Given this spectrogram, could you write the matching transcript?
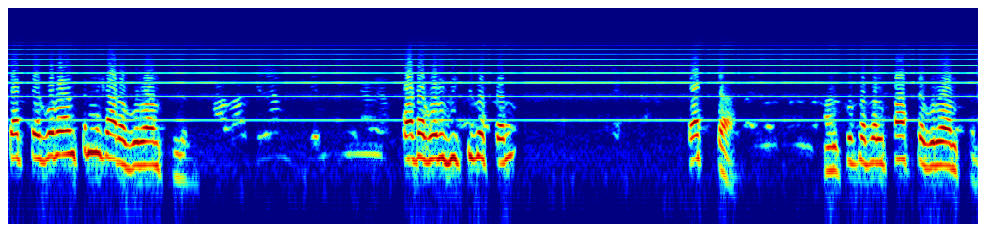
চারটে গরু আনছেন নাকি আরও গরু আনছিলেন? কটা গরু বিক্রি করছেন? একটা। টোটাল পাঁচটা গরু আনছেন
